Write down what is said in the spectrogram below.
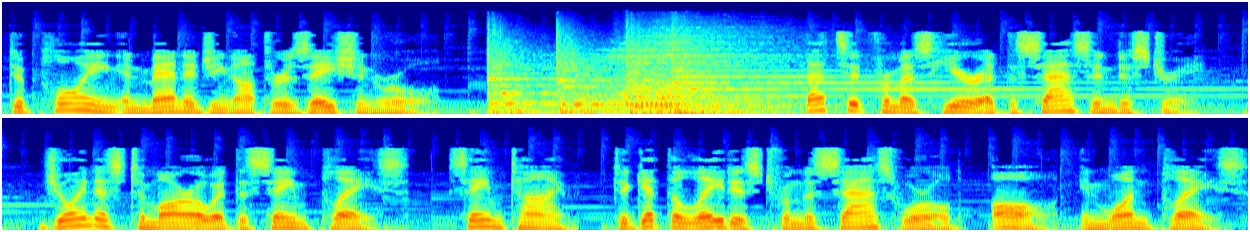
deploying and managing authorization rule. That's it from us here at the SaaS industry. Join us tomorrow at the same place, same time, to get the latest from the SaaS world, all in one place.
